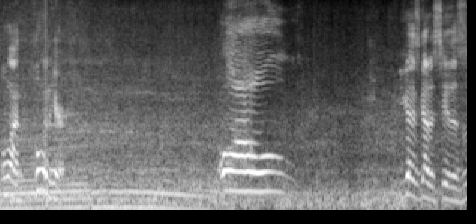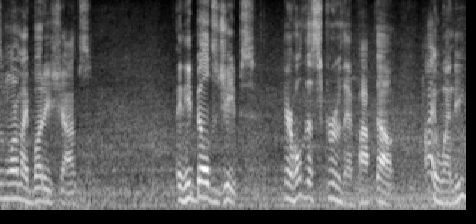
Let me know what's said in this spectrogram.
Hold on, pull in here. Whoa! You guys got to see this. This is one of my buddy's shops, and he builds Jeeps. Here, hold this screw that popped out. Hi, Wendy.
